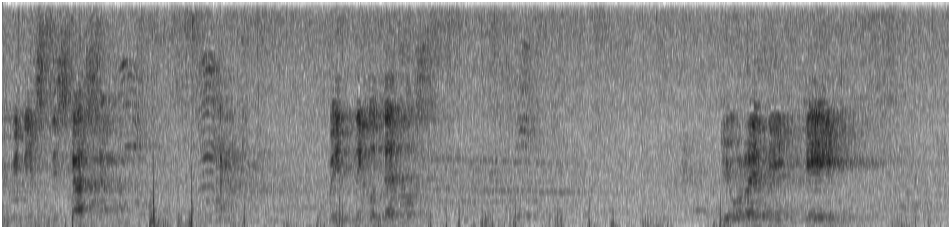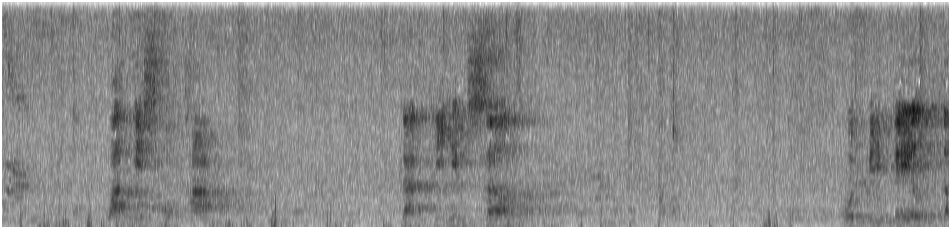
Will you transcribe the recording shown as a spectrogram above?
in his discussion with Nicodemus, he already gave what is to come. That he himself would be nailed to the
